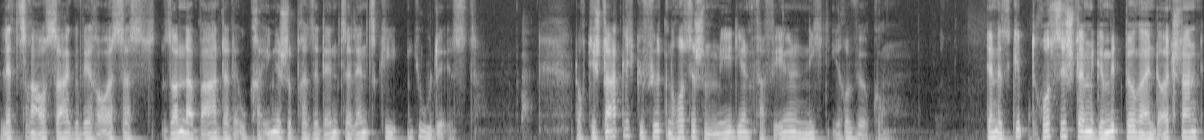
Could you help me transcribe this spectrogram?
Letztere Aussage wäre äußerst sonderbar, da der ukrainische Präsident Zelensky Jude ist. Doch die staatlich geführten russischen Medien verfehlen nicht ihre Wirkung. Denn es gibt russischstämmige Mitbürger in Deutschland,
